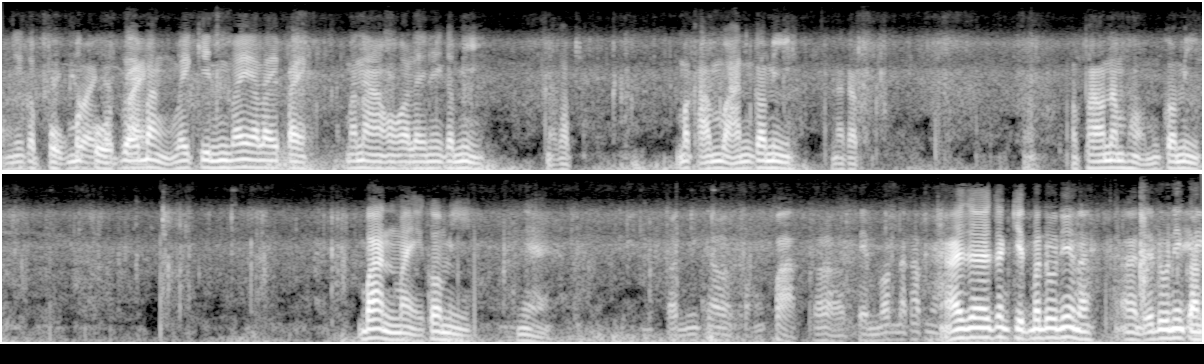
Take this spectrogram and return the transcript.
อันนี้ก็ปลูกมะช่วยกรูดนไว้ปบ้าง ไว้กินไว้อะไรไปมะนาวอะไรนี่ก็มีนะครับมะขามหวานก็มีนะครับมะพร้าวน้ำหอมก็มี บ้านใหม่ก็มีเนี่ยตอนนี้ก็ของฝากก็เต็มรถนะครับเนี่ยอาจารย์จังกิจมาดูนี่หน่อยอ่าเดี๋ยวดูนี่ก่อน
